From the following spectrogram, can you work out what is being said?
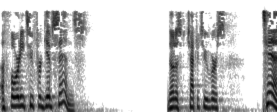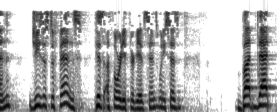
authority to forgive sins. Notice chapter 2, verse 10, Jesus defends his authority to forgive sins when he says, But that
